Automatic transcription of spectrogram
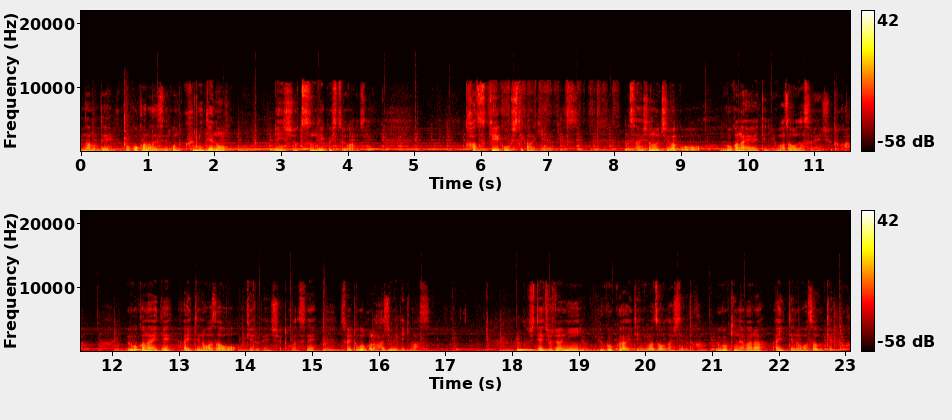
なのでここからですね今度組手の練習を積んでいく必要があるんですね。数稽古をしていかなきゃいけないわけです。で最初のうちはこう動かない相手に技を出す練習とか動かないで相手の技を受ける練習とかですね。そういうところから始めていきます。そして徐々に動く相手に技を出したりとか動きながら相手の技を受けるとか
